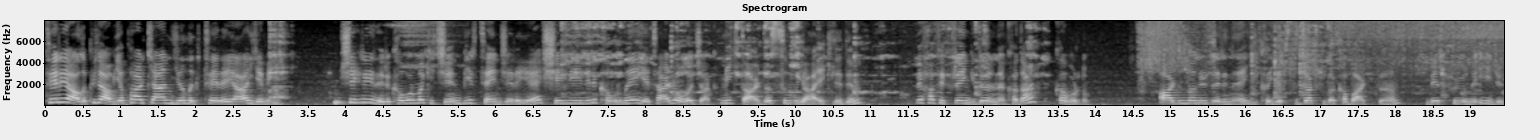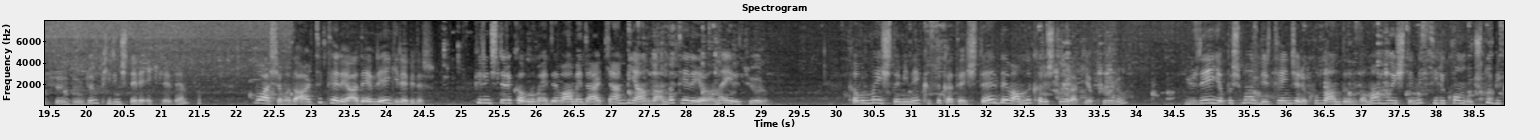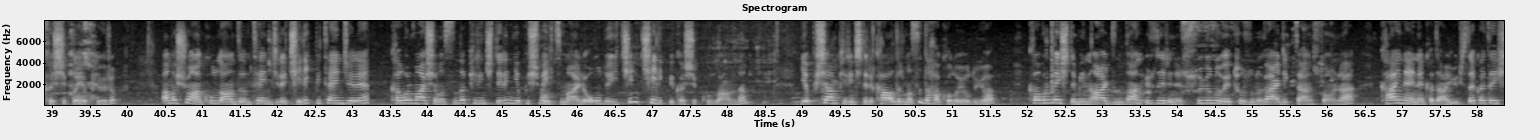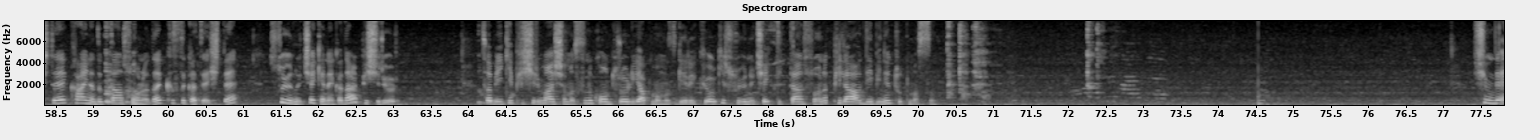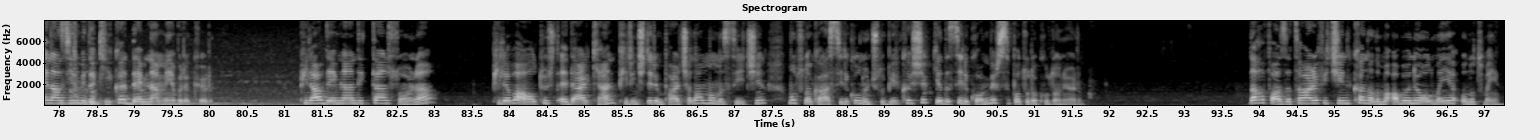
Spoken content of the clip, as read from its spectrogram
Tereyağlı pilav yaparken yanık tereyağı yemeyin. Şehriyeleri kavurmak için bir tencereye şehriyeleri kavurmaya yeterli olacak miktarda sıvı yağ ekledim ve hafif rengi dönene kadar kavurdum. Ardından üzerine yıkayıp sıcak suda kabarttığım ve suyunu iyice süzdürdüğüm pirinçleri ekledim. Bu aşamada artık tereyağı devreye girebilir. Pirinçleri kavurmaya devam ederken bir yandan da tereyağını eritiyorum. Kavurma işlemini kısık ateşte devamlı karıştırarak yapıyorum. Yüzeye yapışmaz bir tencere kullandığım zaman bu işlemi silikon uçlu bir kaşıkla yapıyorum. Ama şu an kullandığım tencere çelik bir tencere. Kavurma aşamasında pirinçlerin yapışma ihtimali olduğu için çelik bir kaşık kullandım. Yapışan pirinçleri kaldırması daha kolay oluyor. Kavurma işleminin ardından üzerine suyunu ve tuzunu verdikten sonra kaynayana kadar yüksek ateşte, kaynadıktan sonra da kısık ateşte suyunu çekene kadar pişiriyorum. Tabii ki pişirme aşamasını kontrollü yapmamız gerekiyor ki suyunu çektikten sonra pilav dibini tutmasın. Şimdi en az 20 dakika demlenmeye bırakıyorum. Pilav demlendikten sonra pilavı alt üst ederken pirinçlerin parçalanmaması için mutlaka silikon uçlu bir kaşık ya da silikon bir spatula kullanıyorum. Daha fazla tarif için kanalıma abone olmayı unutmayın.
